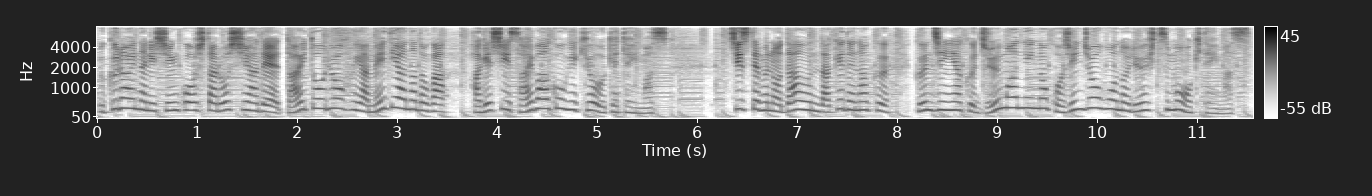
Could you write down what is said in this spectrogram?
ウクライナに侵攻したロシアで大統領府やメディアなどが激しいサイバー攻撃を受けています。システムのダウンだけでなく軍人約10万人の個人情報の流出も起きています。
